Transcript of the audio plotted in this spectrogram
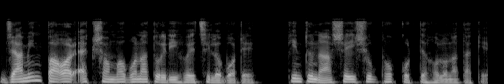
জামিন পাওয়ার এক সম্ভাবনা তৈরি হয়েছিল বটে, কিন্তু না সেই সুখভোগ করতে হল না তাকে।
